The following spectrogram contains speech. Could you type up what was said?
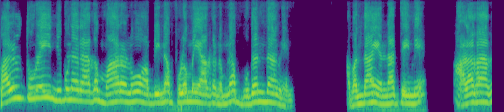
பல்துறை நிபுணராக மாறணும் அப்படின்னா புலமையாகணும்னா புதன் தான் வேணும். அவன் தான் எல்லாத்தையுமே அழகாக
